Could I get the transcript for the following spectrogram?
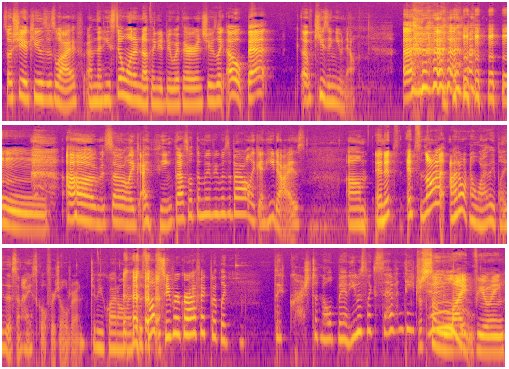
So she accused his wife, and then he still wanted nothing to do with her, and she was like, "Oh, bet, I'm accusing you now." Um, so like I think that's what the movie was about. Like, and he dies. Um, and it's it's not. I don't know why they play this in high school for children. To be quite honest, it's not super graphic, but like they crushed an old man. He was like seventy. Just some light viewing.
